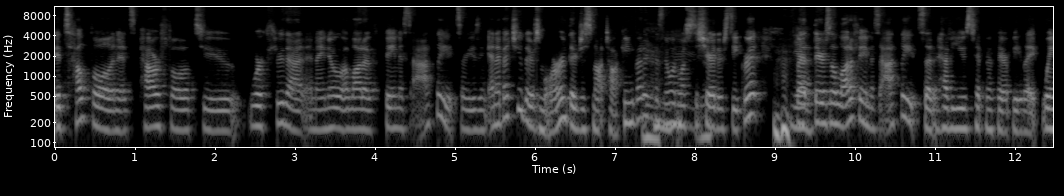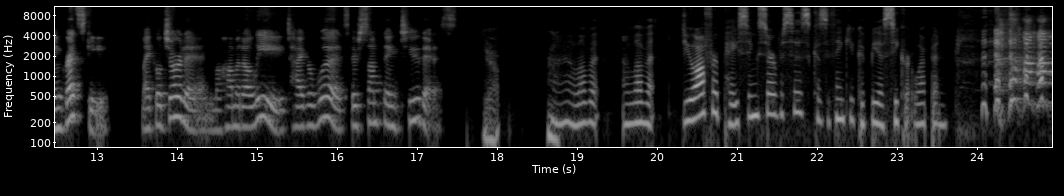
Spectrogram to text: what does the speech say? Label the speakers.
Speaker 1: it's helpful and it's powerful to work through that. And I know a lot of famous athletes are using, and I bet you there's more. They're just not talking about it because
Speaker 2: Yeah.
Speaker 1: no one wants to
Speaker 2: Yeah.
Speaker 1: share their secret.
Speaker 3: Yeah.
Speaker 1: But there's a lot of famous athletes that have used hypnotherapy, like Wayne Gretzky, Michael Jordan, Muhammad Ali, Tiger Woods. There's something to this.
Speaker 2: Yeah.
Speaker 3: I love it. I love it. Do you offer pacing services? Because I think you could be a secret weapon.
